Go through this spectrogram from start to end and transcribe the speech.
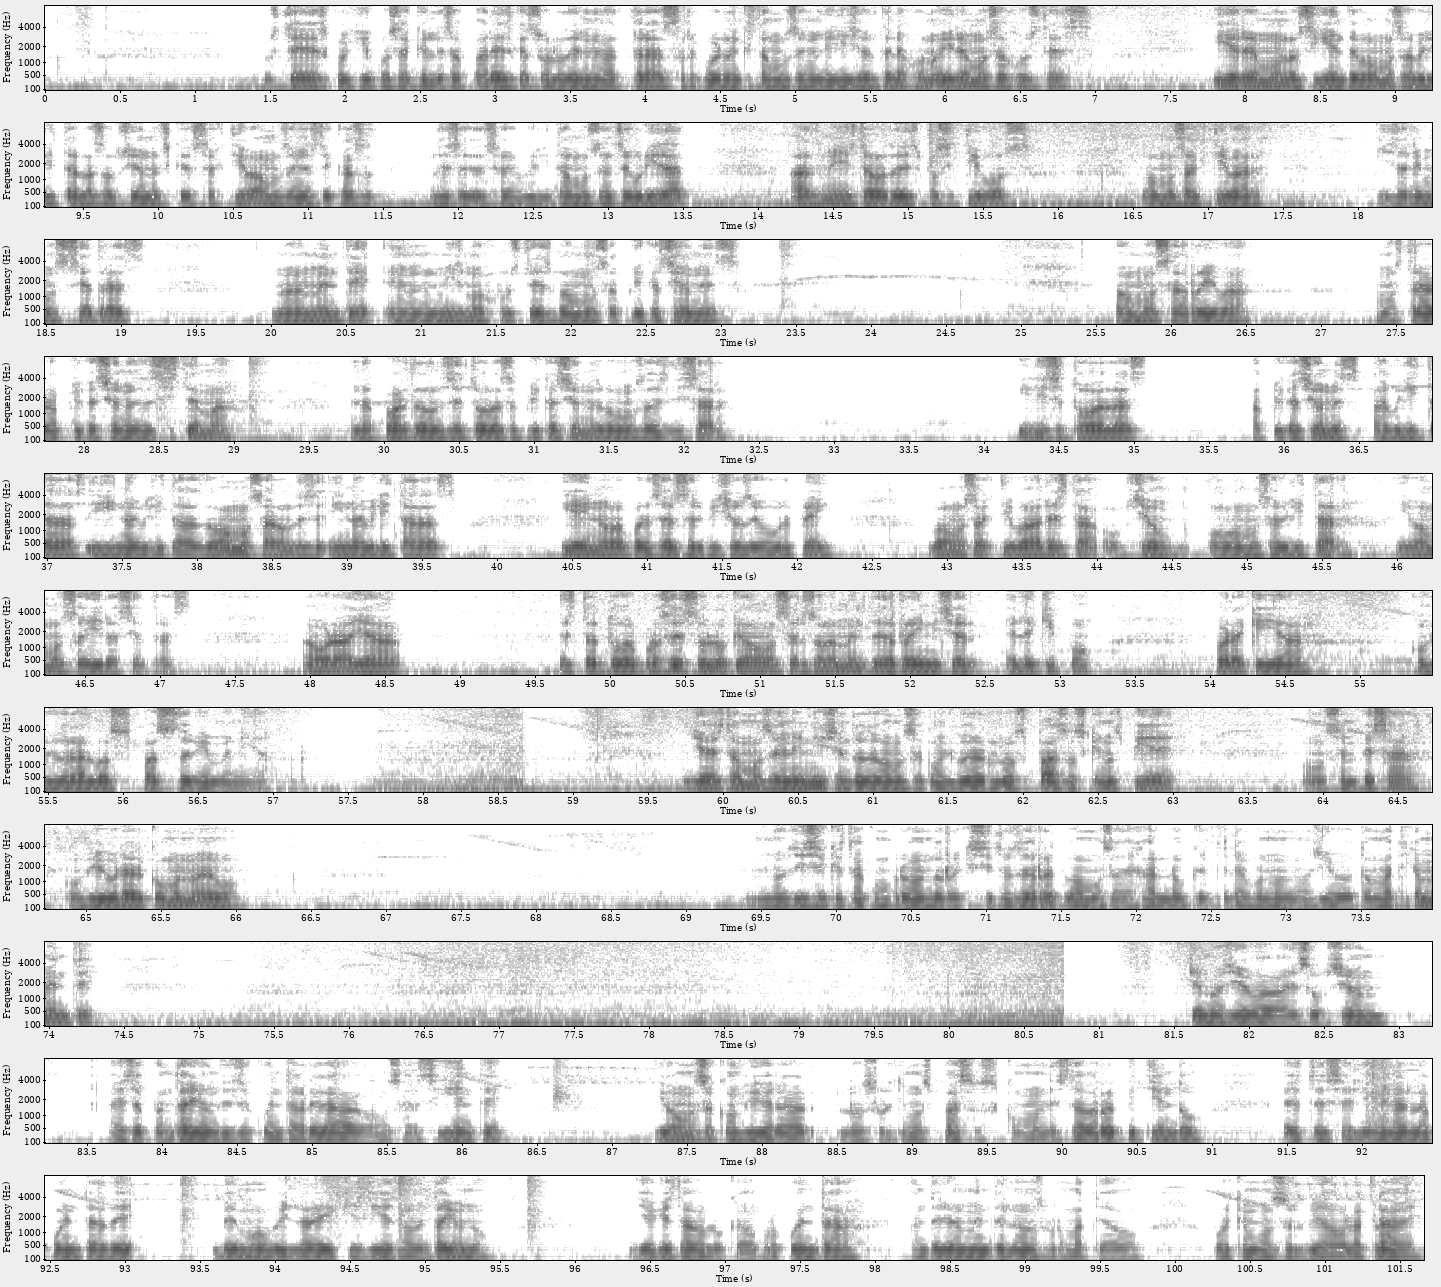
ustedes cualquier cosa que les aparezca solo denle atrás. Recuerden que estamos en el inicio del teléfono. Iremos a ajustes y haremos lo siguiente. Vamos a habilitar las opciones que desactivamos. En este caso deshabilitamos en seguridad administrador de dispositivos. Vamos a activar y salimos hacia atrás. Nuevamente en el mismo ajustes vamos a aplicaciones. Vamos arriba mostrar aplicaciones de sistema en la parte donde dice todas las aplicaciones vamos a deslizar. Y dice todas las aplicaciones habilitadas y inhabilitadas. Lo vamos a donde dice inhabilitadas y ahí no va a aparecer servicios de Google Play. Vamos a activar esta opción o vamos a habilitar y vamos a ir hacia atrás. Ahora ya está todo el proceso. Lo que vamos a hacer solamente es reiniciar el equipo para que ya configurar los pasos de bienvenida ya estamos en el inicio entonces vamos a configurar los pasos que nos pide. Vamos a empezar configurar como nuevo. Nos dice que está comprobando requisitos de red. Vamos a dejarlo que el teléfono nos lleve automáticamente. Ya nos lleva a esa opción a esa pantalla donde dice cuenta agregada. Vamos al siguiente y vamos a configurar los últimos pasos. Como le estaba repitiendo este es eliminar la cuenta de Bmobile X1091 ya que estaba bloqueado por cuenta. Anteriormente lo hemos formateado porque hemos olvidado la clave.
